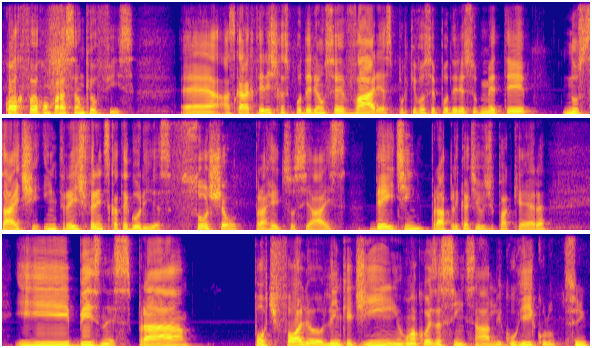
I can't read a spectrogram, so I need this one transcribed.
qual que foi a comparação que eu fiz? É, as características poderiam ser várias, porque você poderia submeter no site em três diferentes categorias: social para redes sociais, dating para aplicativos de paquera e business para portfólio, LinkedIn, alguma coisa assim, sabe? Sim. Currículo. Sim.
